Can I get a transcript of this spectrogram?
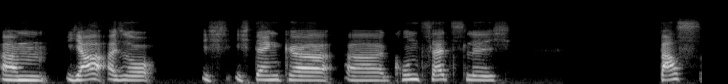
Ähm, ja, also ich, ich denke äh, grundsätzlich, dass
